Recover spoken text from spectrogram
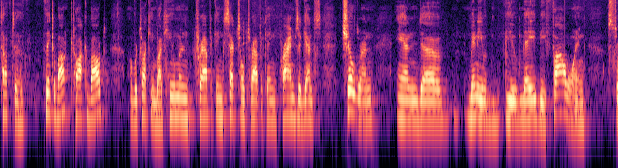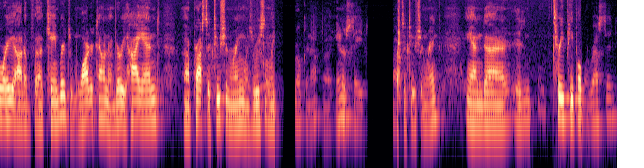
tough to think about, talk about. Uh, we're talking about human trafficking, sexual trafficking, crimes against children, and uh, many of you may be following a story out of uh, Cambridge Watertown, a very high-end prostitution ring was recently broken up, interstate prostitution ring, and uh, three people arrested.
